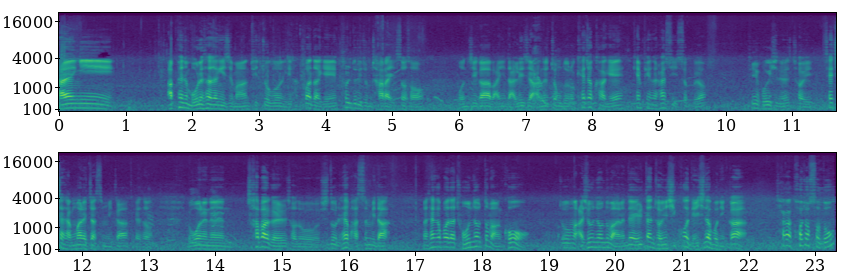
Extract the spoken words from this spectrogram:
다행히 앞에는 모래사장이지만 뒤쪽은 흙바닥에 풀들이 좀 자라 있어서 먼지가 많이 날리지 않을 정도로 쾌적하게 캠핑을 할 수 있었고요. 뒤에 보이시듯 저희 세차 장만했지 않습니까? 그래서 이번에는 차박을 저도 시도를 해봤습니다. 생각보다 좋은 점도 많고 좀 아쉬운 점도 많은데 일단 저희 식구가 넷이다 보니까 차가 커졌어도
